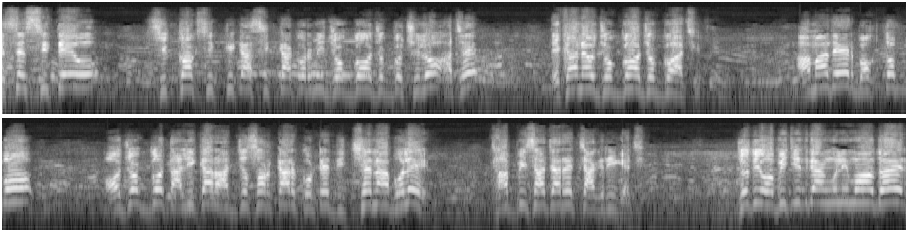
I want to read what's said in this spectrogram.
এসএসসিতেও শিক্ষক, শিক্ষিকা, শিক্ষাকর্মী যোগ্য, অযোগ্য ছিল, আছে। এখানেও যোগ্য, অযোগ্য আছে। আমাদের বক্তব্য, অযোগ্য তালিকা রাজ্য সরকার কোর্টে দিচ্ছে না বলে ছাব্বিশ হাজারের চাকরি গেছে। যদি অভিজিৎ গাঙ্গুলি মহোদয়ের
